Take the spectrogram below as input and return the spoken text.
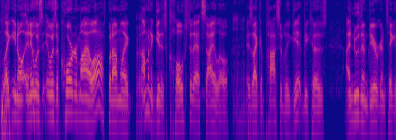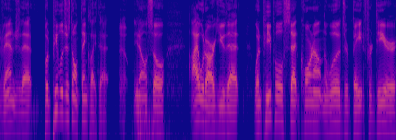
like you know, and it was it was a quarter mile off, but I'm like. I'm gonna get as close to that silo Mhm. as I could possibly get because I knew them deer were going to take advantage of that. But people just don't think like that. Yeah. You know, so I would argue that when people set corn out in the woods or bait for deer,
